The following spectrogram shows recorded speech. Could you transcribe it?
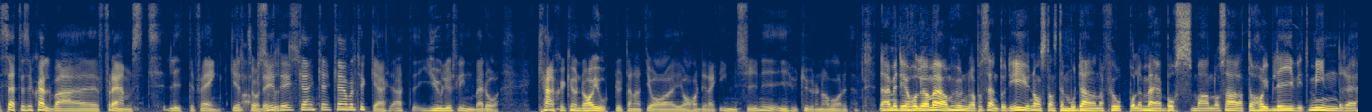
sätter sig själva främst lite för enkelt. Så det, det kan, kan, kan jag väl tycka att Julius Lindberg då kanske kunde ha gjort utan att jag, jag har direkt insyn i, i hur turen har varit. Nej men det håller jag med om 100% och det är ju någonstans den moderna fotbollen med Bosman och så här att det har ju blivit mindre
